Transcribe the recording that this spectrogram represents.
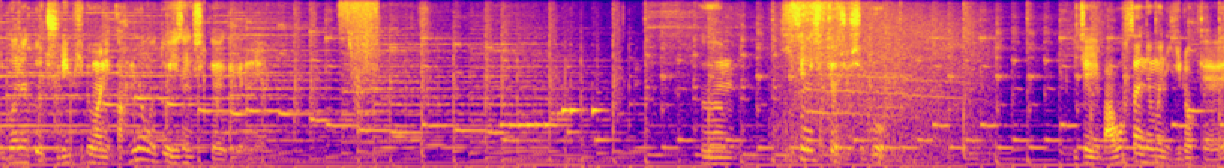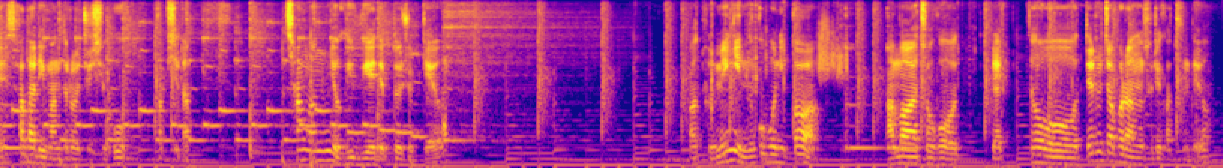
이번엔 또 줄이 필요하니까 한 명을 또 희생시켜야 되겠네요. 그럼 희생시켜 주시고 이제 이 마법사님은 이렇게 사다리 만들어 주시고 갑시다. 창은 여기 위에 냅둬 줄게요. 아 돌멩이 있는 거 보니까 아마 저거 랩터 때려잡으라는 소리 같은데요.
